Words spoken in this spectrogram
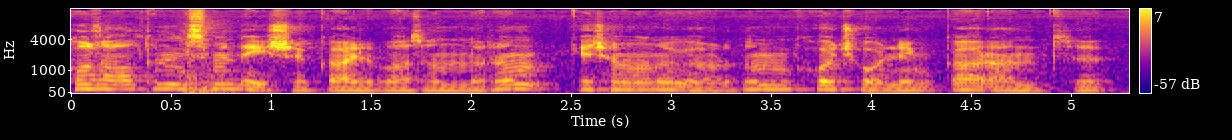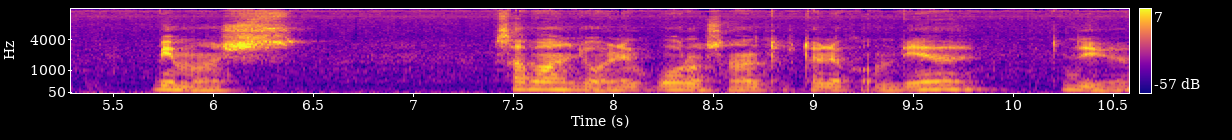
Kozaltı'nın ismi değişecek galiba sanırım. Geçen onu gördüm. Koç Holding, Garanti, Bimaş, Sabancı Holding, Borusan, Türk Telekom diye gidiyor.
